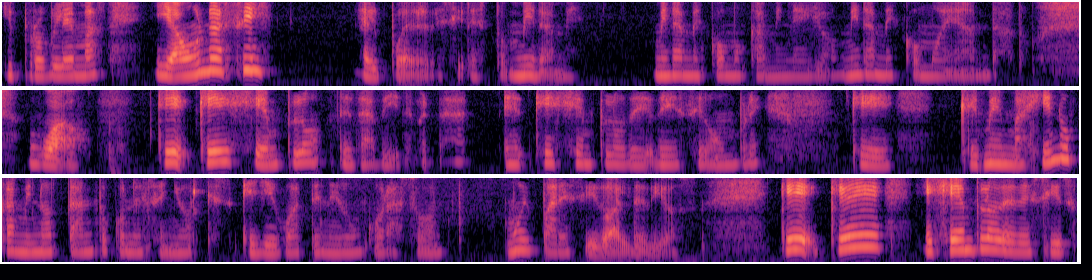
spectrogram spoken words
y problemas, y aún así él puede decir esto, mírame, mírame cómo caminé yo, mírame cómo he andado. Wow, qué, qué ejemplo de David, ¿verdad? Eh, qué ejemplo de, de ese hombre que, que me imagino caminó tanto con el Señor que, que llegó a tener un corazón muy parecido al de Dios. Qué, qué ejemplo de decir,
